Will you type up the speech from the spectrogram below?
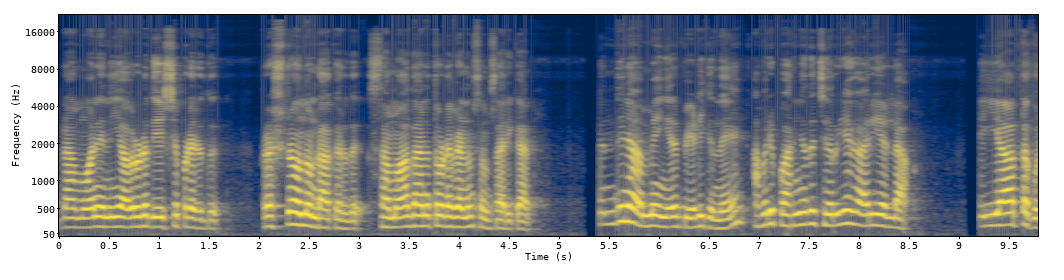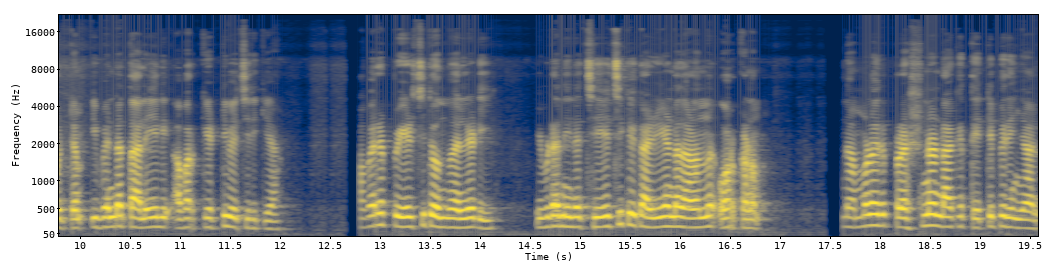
എടാ മോനെ നീ അവരോട് ദേഷ്യപ്പെടരുത്. പ്രശ്നമൊന്നും ഉണ്ടാക്കരുത്. സമാധാനത്തോടെ വേണം സംസാരിക്കാൻ. എന്തിനാ അമ്മ ഇങ്ങനെ പേടിക്കുന്നേ? അവർ പറഞ്ഞത് ചെറിയ കാര്യമല്ല. ചെയ്യാത്ത കുറ്റം ഇവന്റെ തലയിൽ അവർ കെട്ടിവെച്ചിരിക്കുക അവരെ പേടിച്ചിട്ടൊന്നുമല്ലടി. ഇവിടെ നിന്റെ ചേച്ചിക്ക് കഴിയേണ്ടതാണെന്ന് ഓർക്കണം. നമ്മളൊരു പ്രശ്നം ഉണ്ടാക്കി തെറ്റിപ്പിരിഞ്ഞാൽ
